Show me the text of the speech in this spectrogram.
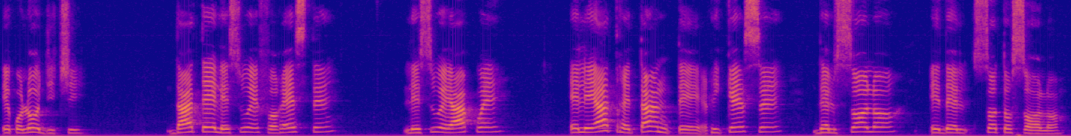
ecologici, date le sue foreste, le sue acque e le altrettante ricchezze del suolo e del sottosolo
